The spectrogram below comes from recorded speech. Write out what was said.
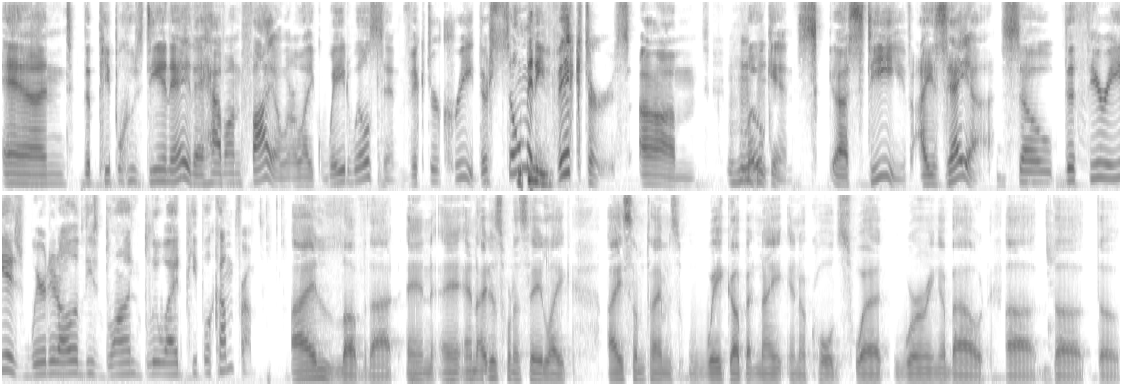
and the people whose dna they have on file are like wade wilson victor creed. There's so many victors um logan uh, steve isaiah. So the theory is where did all of these blonde blue-eyed people come from I love that, and and and I just want to say, like, I sometimes wake up at night in a cold sweat, worrying about uh, the the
